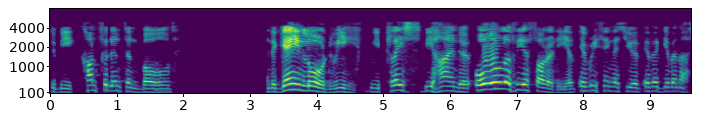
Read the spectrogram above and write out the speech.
to be confident and bold. And again, Lord, we, we place behind her all of the authority of everything that you have ever given us.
